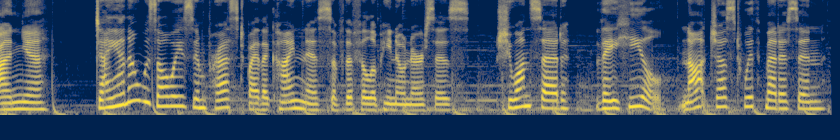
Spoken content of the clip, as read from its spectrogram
Anya, Diana was always impressed by the kindness of the Filipino nurses. She once said, They heal, not just with medicine,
